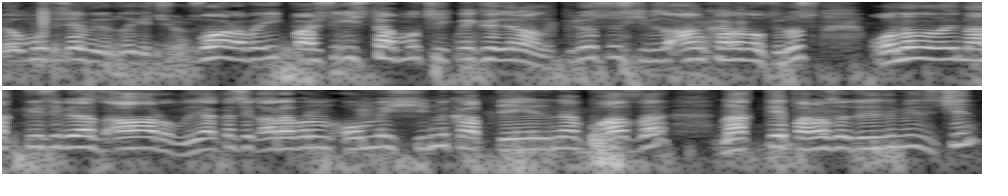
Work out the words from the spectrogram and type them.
ve muhteşem videomuza geçiyoruz. Bu arabayı ilk başta İstanbul Çekmeköy'den aldık. Biliyorsunuz ki biz Ankara'da oturuyoruz. Ondan dolayı nakliyesi biraz ağır oluyor. Yaklaşık arabanın 15-20 kat değerinden fazla nakliye parası ödediğimiz için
